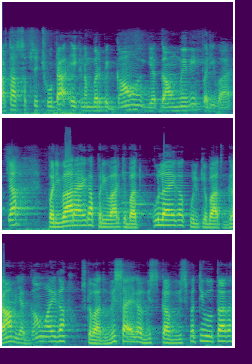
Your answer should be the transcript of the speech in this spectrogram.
अर्थात सबसे छोटा एक नंबर पे गाँव या गाँव में भी परिवार। क्या? परिवार आएगा, परिवार के बाद कुल आएगा, कुल के बाद ग्राम या गाँव आएगा, उसके बाद विश्व आएगा विश्व का विस्पति होता था।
